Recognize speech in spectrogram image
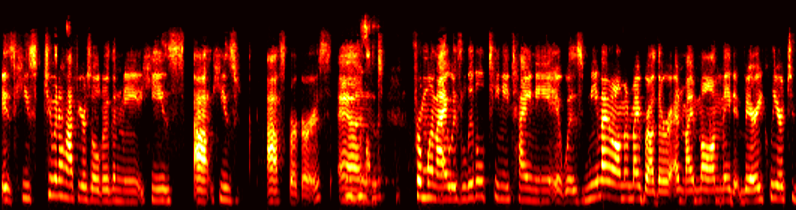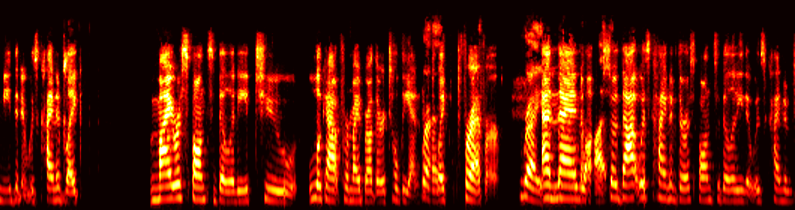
is he's two and a half years older than me. He's uh, he's Asperger's, and Mhm. from when I was little, teeny tiny, it was me, my mom, and my brother. And my mom made it very clear to me that it was kind of like my responsibility to look out for my brother till the end, Right. like forever. right And then, so that was kind of the responsibility that was kind of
